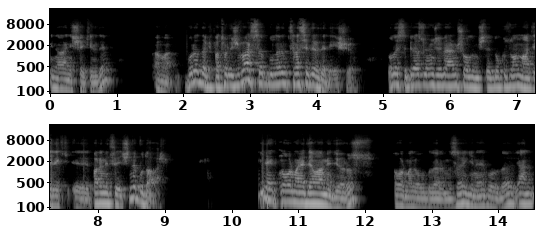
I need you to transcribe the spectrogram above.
yine aynı şekilde. Ama burada bir patoloji varsa bunların traseleri de değişiyor. Dolayısıyla biraz önce vermiş olduğum işte 9-10 maddelik e, parametre içinde bu da var. Yine normale devam ediyoruz. Normal olgularımıza yine burada. Yani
